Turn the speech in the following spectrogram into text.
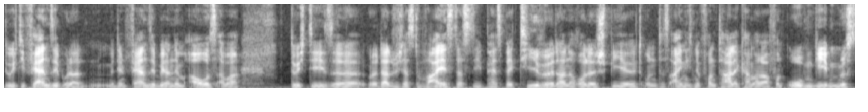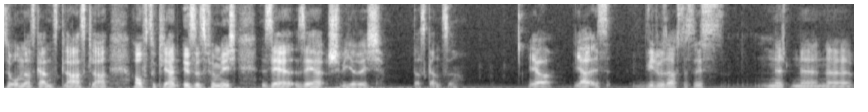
durch die Fernseh- oder mit den Fernsehbildern im Aus, aber durch diese oder dadurch, dass du weißt, dass die Perspektive da eine Rolle spielt und es eigentlich eine frontale Kamera von oben geben müsste, um das ganz glasklar aufzuklären, ist es für mich sehr, sehr schwierig, das Ganze. Ja, ja, es, wie du sagst, es ist eine, eine, eine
